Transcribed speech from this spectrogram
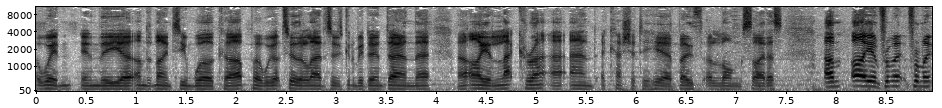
a win in the uh, under-19 World Cup. Uh, we've got two of the lads who's going to be down, down there, uh, Aryan Lakra uh, and Akasha Tahir, both alongside us. Um, from a, from, a,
